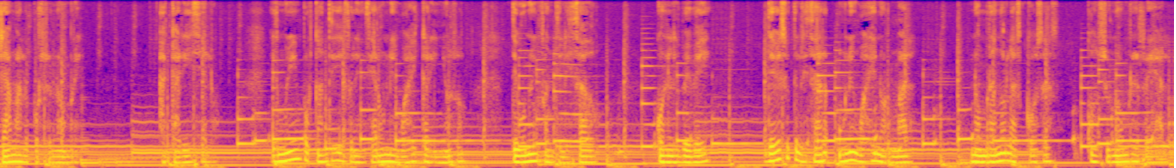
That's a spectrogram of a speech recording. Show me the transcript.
Llámalo por su nombre. Acarícialo. Es muy importante diferenciar un lenguaje cariñoso de uno infantilizado. Con el bebé debes utilizar un lenguaje normal, nombrando las cosas con su nombre real.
